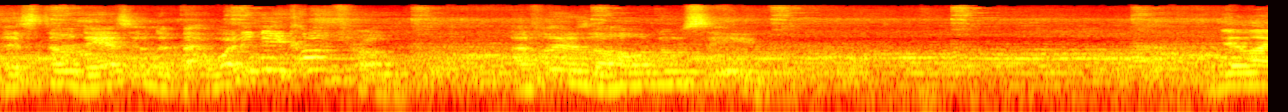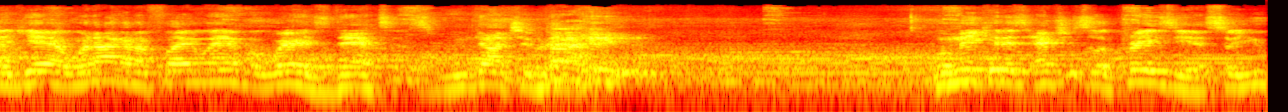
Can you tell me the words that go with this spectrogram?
They're still dancing in the back. Where did they come from? I feel like there's a whole new scene. They're like, yeah, we're not gonna fight with him, but we're his dancers. We got your back. Right? We're making his entrance look crazier, so you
